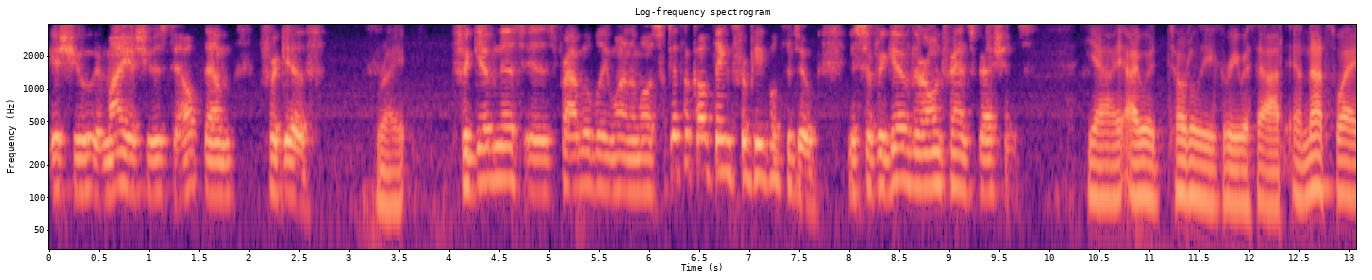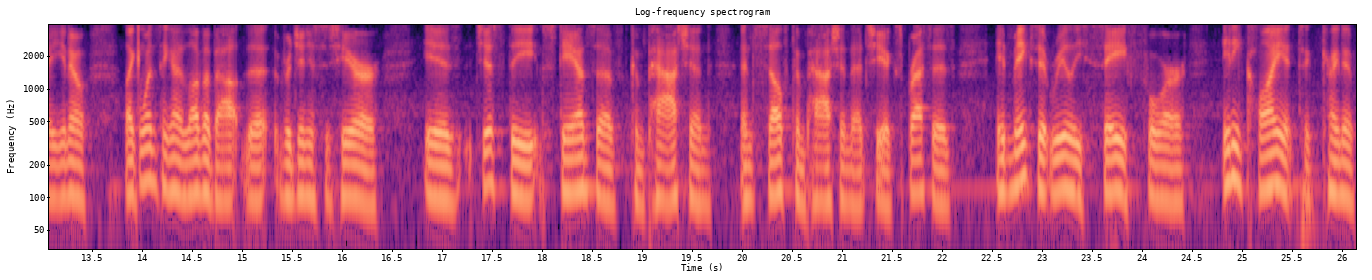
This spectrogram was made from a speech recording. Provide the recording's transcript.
issue and my issue is to help them forgive. Right. Forgiveness is probably one of the most difficult things for people to do, is to forgive their own transgressions. Yeah, I, I, would totally agree with that. And that's why, you know, like one thing I love about the Virginia Satir is just the stance of compassion and self compassion that she expresses it makes it really safe for any client to kind of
